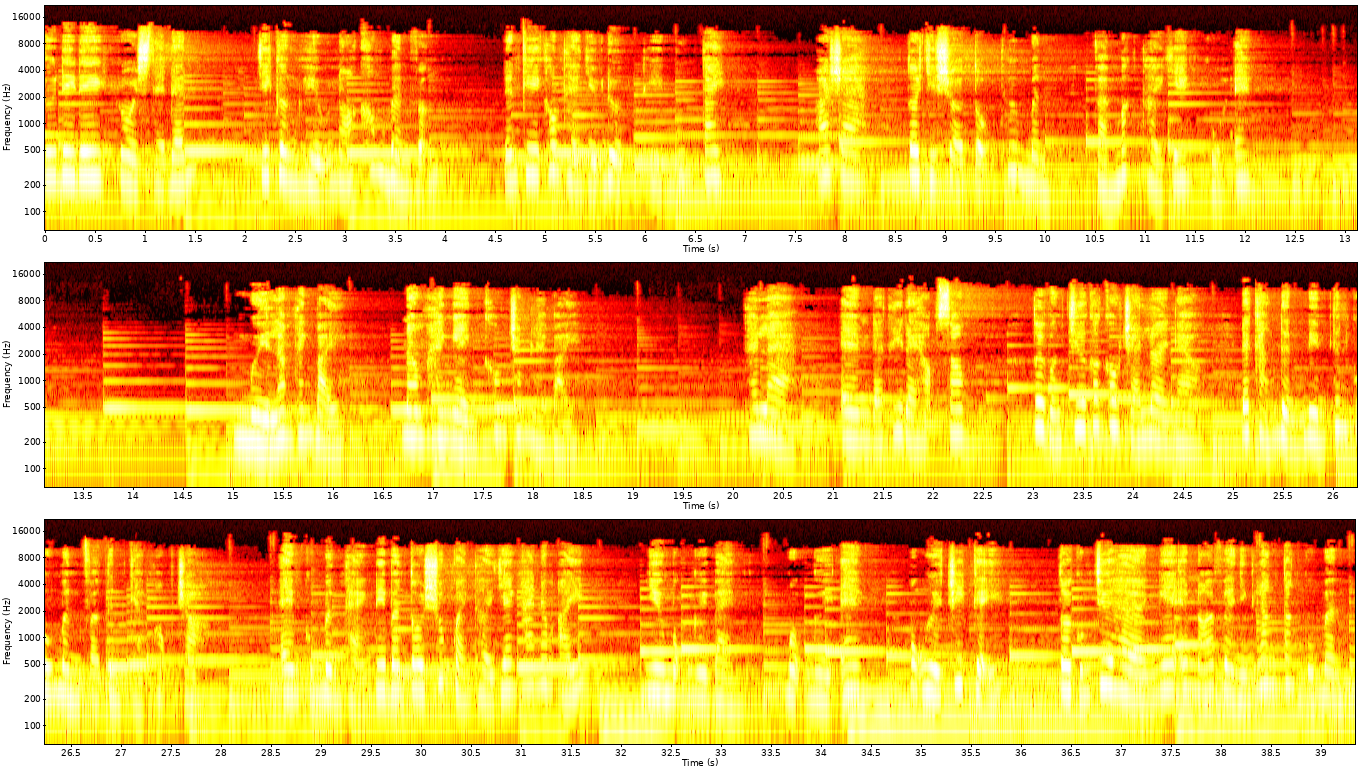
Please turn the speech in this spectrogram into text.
cứ đi đi rồi sẽ đến. Chỉ cần hiểu nó không bền vững, đến khi không thể giữ được thì buông tay. Hóa ra, tôi chỉ sợ tổn thương mình và mất thời gian của em. 15 tháng 7 năm 2007 Thế là em đã thi đại học xong. Tôi vẫn chưa có câu trả lời nào để khẳng định niềm tin của mình vào tình cảm học trò. Em cũng bình thản đi bên tôi suốt khoảng thời gian hai năm ấy. Như một người bạn, một người em, một người tri kỷ. Tôi cũng chưa hề nghe em nói về những lăng tăng của mình.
